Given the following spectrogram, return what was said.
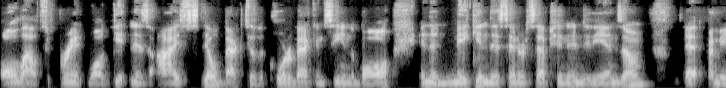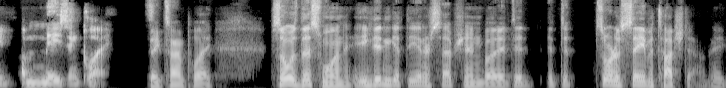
all out sprint while getting his eyes still back to the quarterback and seeing the ball, and then making this interception into the end zone. I mean, amazing play big time play. So was this one. He didn't get the interception, but it did it did sort of save a touchdown.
